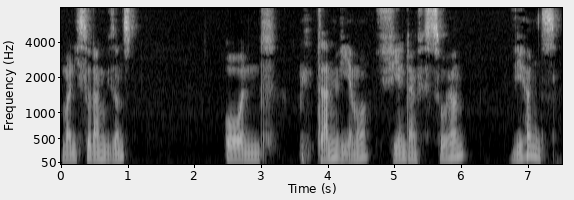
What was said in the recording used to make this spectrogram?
Mal nicht so lang wie sonst. Und dann, wie immer, vielen Dank fürs Zuhören. Wir hören uns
